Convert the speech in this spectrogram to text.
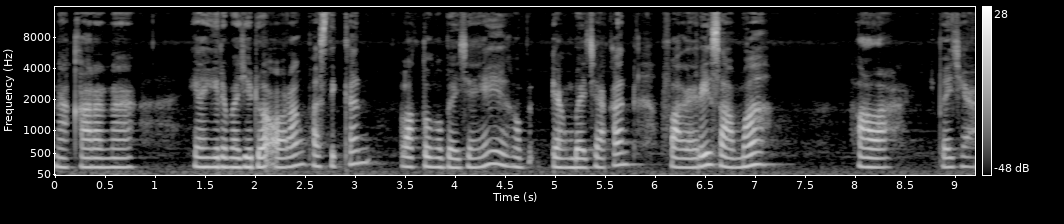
Nah karena yang kirim aja dua orang pastikan waktu ngebacanya yang yang bacakan Valeri sama Lala dibaca.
